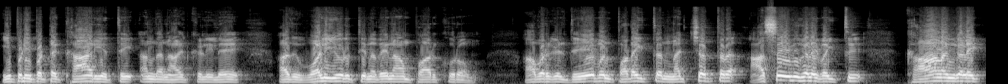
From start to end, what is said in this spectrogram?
இப்படிப்பட்ட காரியத்தை அந்த நாட்களிலே அது வலியுறுத்தினதை நாம் பார்க்கிறோம். அவர்கள் தேவன் படைத்த நட்சத்திர அசைவுகளை வைத்து காலங்களை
